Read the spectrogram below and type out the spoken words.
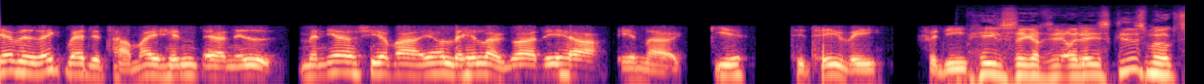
jeg ved ikke, hvad det tager mig hen dernede, men jeg siger bare, at jeg vil hellere gøre det her, end at give til tv, fordi... Helt sikkert, og det er skidesmukt.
